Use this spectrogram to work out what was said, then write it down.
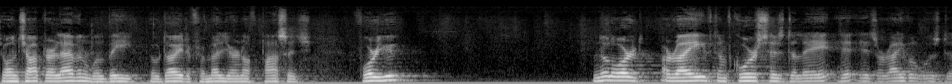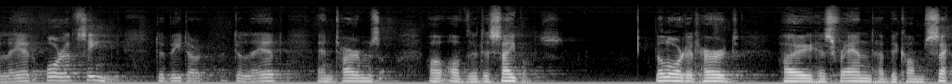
John chapter 11 will be, no doubt, a familiar enough passage for you. And the Lord arrived, and of course, his, delay, his arrival was delayed, or it seemed to be de- delayed in terms of, of the disciples. The Lord had heard how his friend had become sick.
